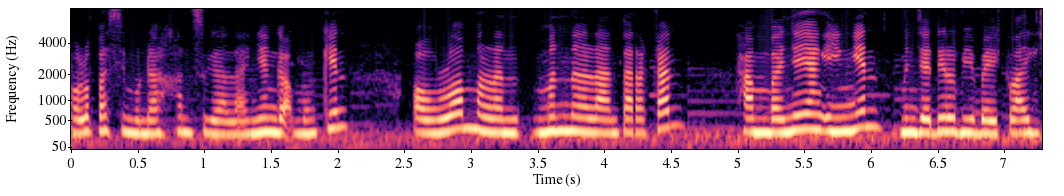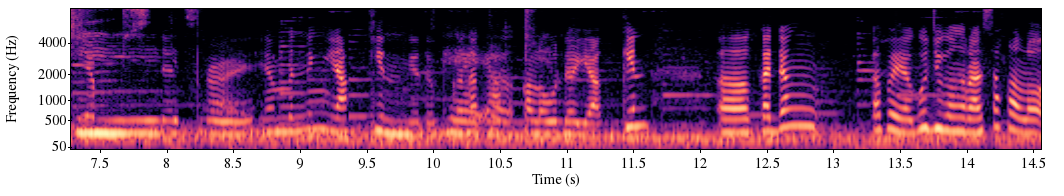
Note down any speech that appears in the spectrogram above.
Allah pasti mudahkan segalanya. Nggak mungkin Allah menelantarkan hambanya yang ingin menjadi lebih baik lagi. Yep, gitu. right. yang penting yakin gitu. Karena yeah, kalau udah yakin uh, kadang apa ya gue juga ngerasa kalau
